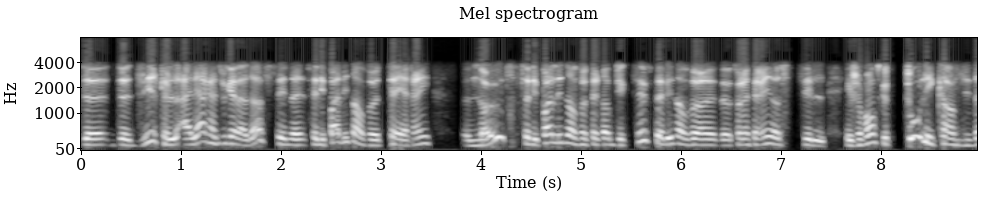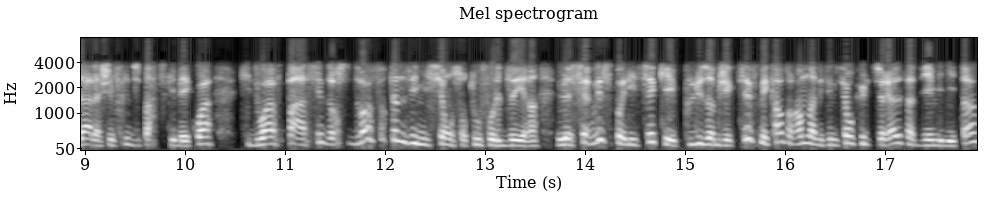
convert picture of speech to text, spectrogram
de, de dire que aller à Radio-Canada, ce n'est pas aller dans un terrain neutre, ce n'est pas aller dans un terrain objectif, c'est aller dans un, sur un terrain hostile. Et je pense que tous les candidats à la chefferie du Parti québécois qui doivent passer devant certaines émissions, surtout, faut le dire, hein, le service politique est plus objectif, mais quand on rentre dans les émissions culturelles, ça devient militant.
